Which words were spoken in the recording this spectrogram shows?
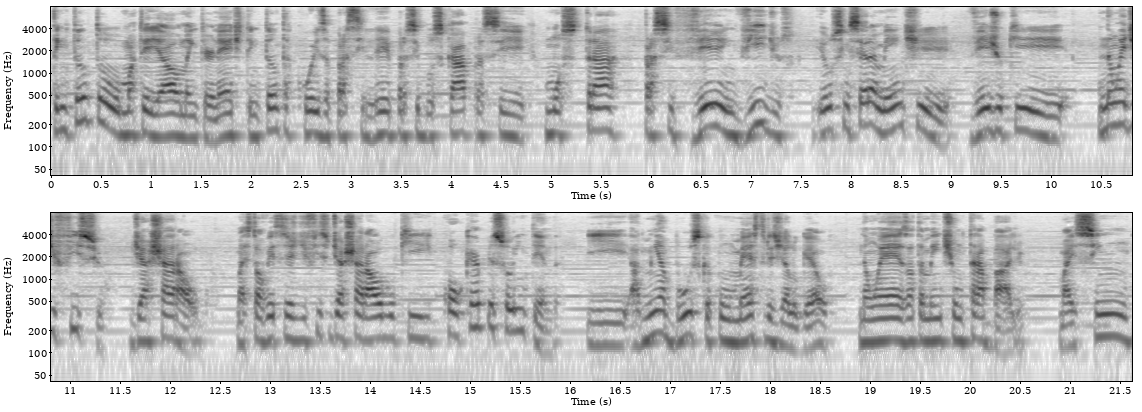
tem tanto material na internet, tem tanta coisa para se ler, para se buscar, para se mostrar, para se ver em vídeos. Eu sinceramente vejo que não é difícil de achar algo. mas talvez seja difícil de achar algo que qualquer pessoa entenda. E a minha busca com mestres de aluguel não é exatamente um trabalho, mas sim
